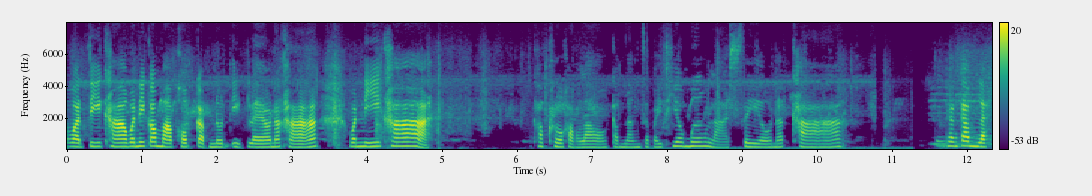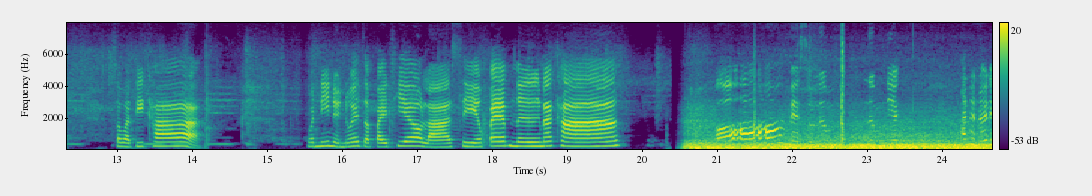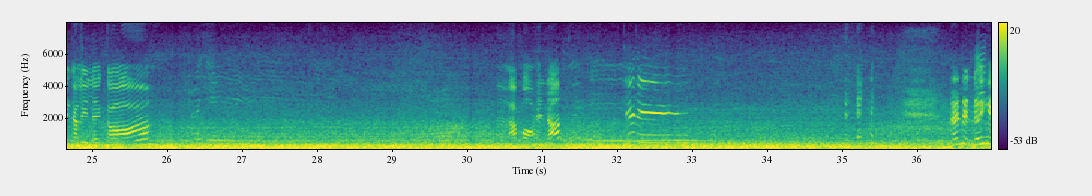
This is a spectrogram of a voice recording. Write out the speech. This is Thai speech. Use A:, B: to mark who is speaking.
A: สวัสดีค่ะ วันนี้ก็มาพบกับนุชอีกแล้วนะคะ วันนี้ค่ะ ครอบครัวของเรากำลังจะไปเที่ยวเมืองลาเซลนะคะทั้งกำแหละสวัสดีค่ะ วันนี้หนุ่ยนุ้ยจะไปเที่ยวลาเซลแป๊บหนึ่งนะคะอ๋อเมสุลืมลืมเรียกอันหนุ่ยนุ้ยเด็กกะลิเลยก็อะบอกให้เนาะ ดิดิอันนั้นด้วยเฮ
